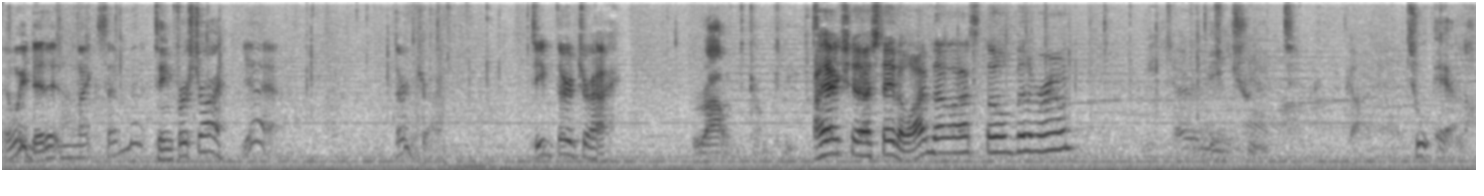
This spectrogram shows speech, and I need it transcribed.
and we did it in like seven minutes. Team first try. Yeah. Third try. Team third try. Round complete. I actually I stayed alive that last little bit of round. Retreat. To airlock.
